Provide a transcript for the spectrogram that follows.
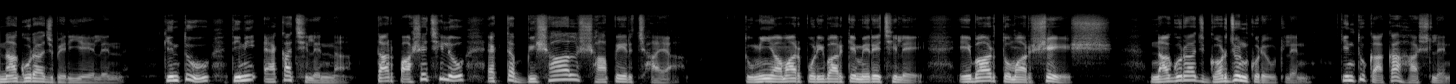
নাগরাজ বেরিয়ে এলেন। কিন্তু তিনি একা ছিলেন না, তার পাশে ছিল একটা বিশাল সাপের ছায়া। তুমি আমার পরিবারকে মেরেছিলে, এবার তোমার শেষ। নাগরাজ গর্জন করে উঠলেন, কিন্তু কাকা হাসলেন।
